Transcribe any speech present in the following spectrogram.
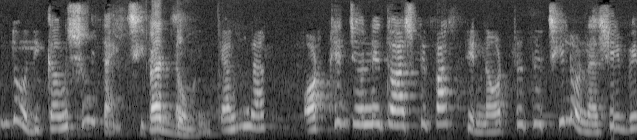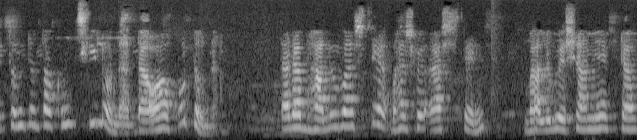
কিন্তু অধিকাংশই তাই ছিল একদম। কেননা অর্থের জন্য তো আসতে পারতেন না অর্থ তো ছিল না সেই বেতনটা তখন ছিল না দেওয়া হতো না। ভালোবাসতে ভাস- আসতেন। ভালোবেসে আমি একটা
